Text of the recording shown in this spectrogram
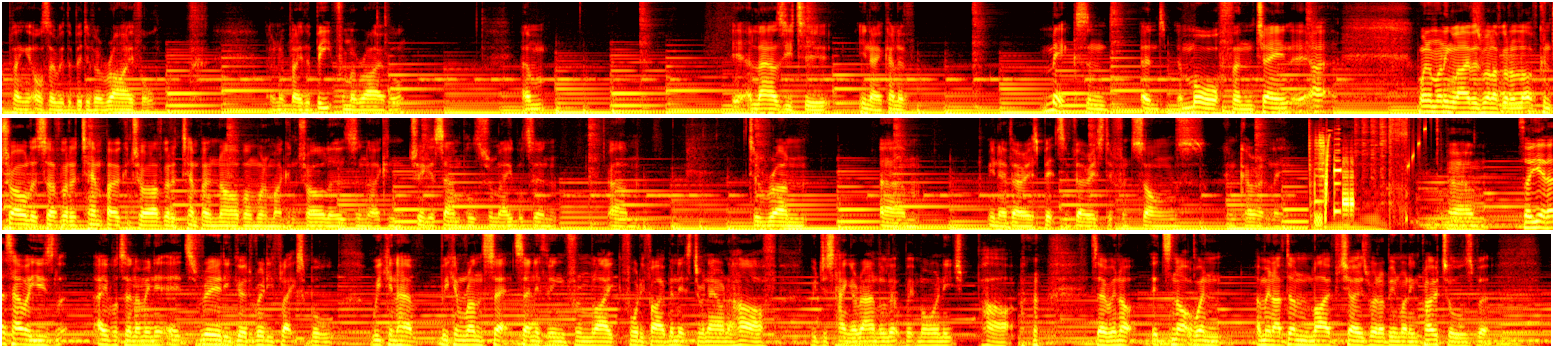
playing it also with a bit of Arrival. I'm going to play the beat from Arrival. Um, it allows you to, you know, kind of mix and and morph and change. I, when I'm running live as well, I've got a lot of controllers. So I've got a tempo control, I've got a tempo knob on one of my controllers, and I can trigger samples from Ableton um, to run, um, you know, various bits of various different songs concurrently. Um, so yeah, that's how I use Ableton. I mean, it, it's really good, really flexible. We can have we can run sets anything from like 45 minutes to an hour and a half. We just hang around a little bit more in each part. so we're not. It's not when. I mean, I've done live shows where I've been running Pro Tools, but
